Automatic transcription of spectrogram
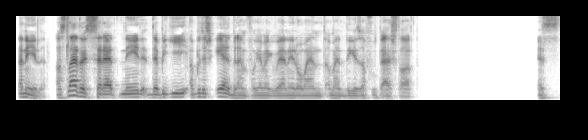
De néd, azt lehet, hogy szeretnéd, de Biggie a büdös életben nem fogja megverni Roment, ameddig ez a futás tart. Ez...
